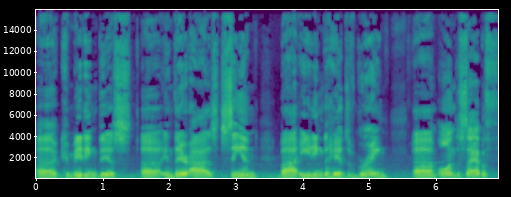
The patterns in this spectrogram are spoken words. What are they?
uh, committing this, uh, in their eyes, sin by eating the heads of grain um, on the Sabbath,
